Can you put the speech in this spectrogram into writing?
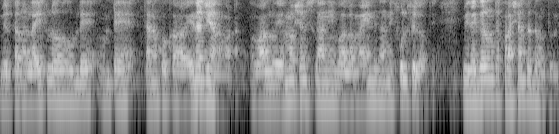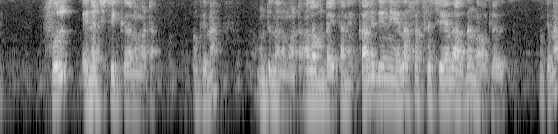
మీరు తన లైఫ్లో ఉండే ఉంటే తనకు ఒక ఎనర్జీ అన్నమాట. వాళ్ళు ఎమోషన్స్ కానీ వాళ్ళ మైండ్ కానీ ఫుల్ఫిల్ అవుతాయి. మీ దగ్గర ఉంటే ప్రశాంతత ఉంటుంది. ఫుల్ ఎనర్జెటిక్ అనమాట ఓకేనా ఉంటుందన్నమాట. అలా ఉంటాయి తనే. కానీ దీన్ని ఎలా సక్సెస్ చేయాలో అర్థం కావట్లేదు. ఓకేనా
